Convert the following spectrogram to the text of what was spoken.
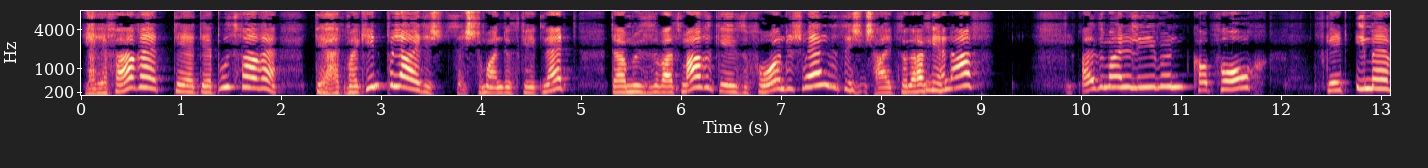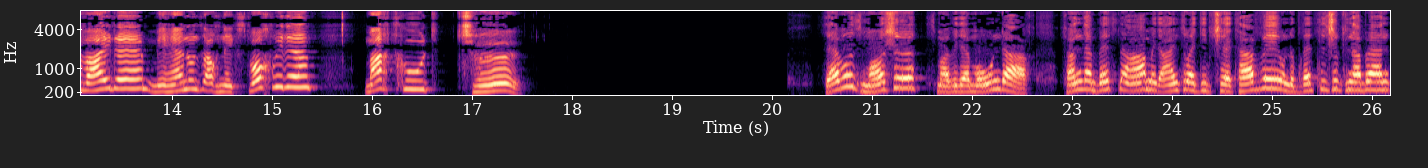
ja, der Fahrer, der, der Busfahrer, der hat mein Kind beleidigt. Sagst du, Mann, das geht nicht. Da müssen Sie was machen, gehen Sie vor und beschweren Sie sich. Ich halte so lange Ihren Aff. Also, meine Lieben, Kopf hoch. Es geht immer weiter. Wir hören uns auch nächste Woche wieder. Macht's gut. Tschö. Servus, Mosche, ist mal wieder Montag. Fangt am besten an mit ein, zwei Diebscher Kaffee und ein Brezelchen knabbern,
